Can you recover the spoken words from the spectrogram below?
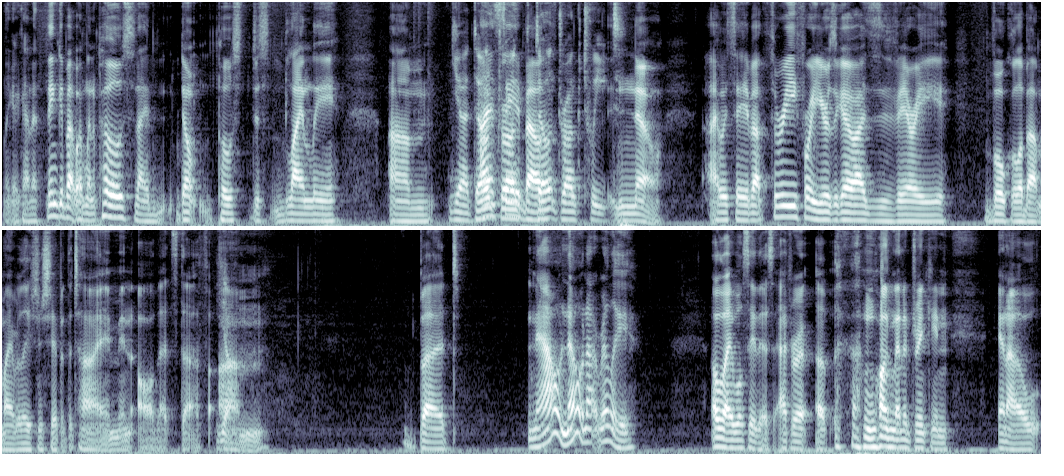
Like I kind of think about what I'm going to post, and I don't post just blindly. Um, Yeah, don't say drunk, about- don't drunk tweet. No. I would say about three, four years ago, I was very vocal about my relationship at the time and all that stuff. Yeah. Um, but now, no, not really. Oh, I will say this: after a, a, long night of drinking, and I'll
